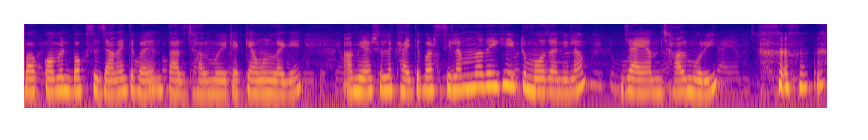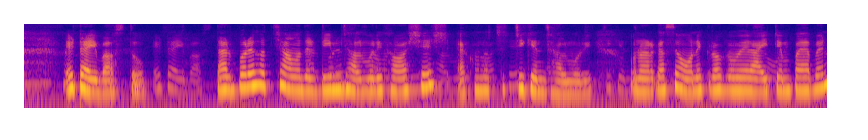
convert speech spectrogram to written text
বা কমেন্ট বক্সে জানাইতে পারেন তার ঝালমুড়িটা কেমন লাগে। আমি আসলে খাইতে পারছিলাম না দেখে একটু মজা নিলাম, যাই আম ঝালমুড়ি। এটাই বাস্তব। তারপরে হচ্ছে আমাদের ডিম ঝালমুড়ি খাওয়া শেষ, এখন হচ্ছে চিকেন ঝালমুড়ি। ওনার কাছে অনেক রকমের আইটেম পাবেন,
